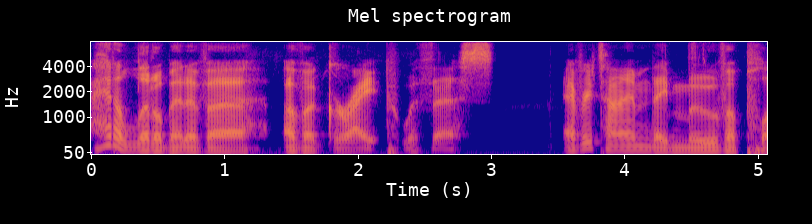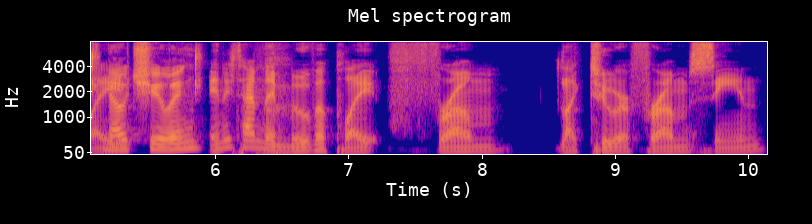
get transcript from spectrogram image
I had a little bit of a of a gripe with this. Every time they move a plate, No chewing. anytime they move a plate from like to or from scene,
